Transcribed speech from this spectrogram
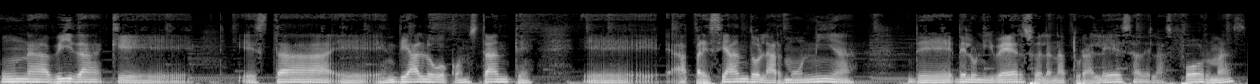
una vida que está eh, en diálogo constante, eh, apreciando la armonía del universo, de la naturaleza, de las formas,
